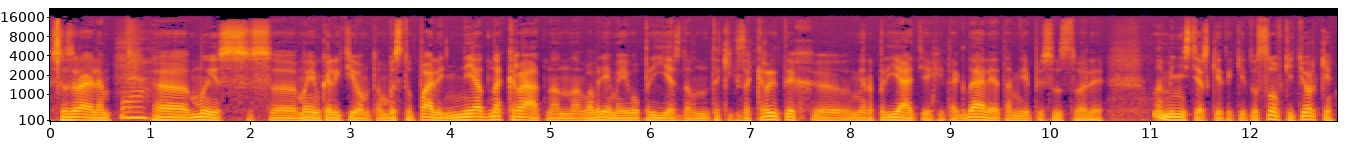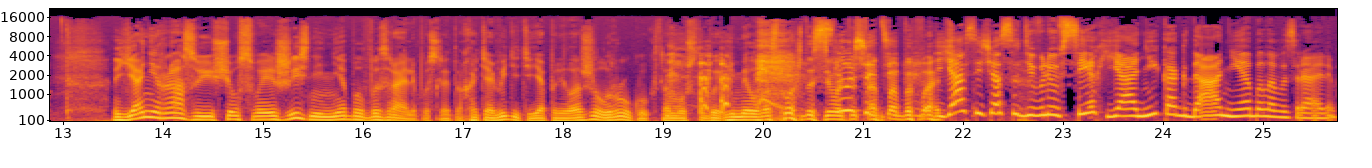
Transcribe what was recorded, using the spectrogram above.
с Израилем. О. Э, Мы с, с моим коллективом там выступали неоднократно на- во время его приездов на таких закрытых э, мероприятиях и так далее, там, где присутствовали ну, министерские такие тусовки, терки. Я ни разу еще в своей жизни не был в Израиле после этого. Хотя, видите, я приложил руку к тому, чтобы имел возможность сегодня там побывать. я сейчас удивлю всех, я никогда не была в Израиле.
